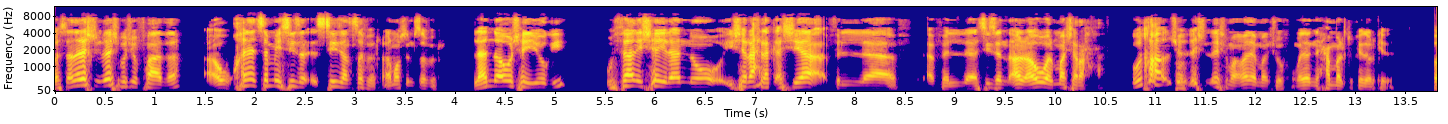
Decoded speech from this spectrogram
بس أنا ليش ليش بشوف هذا؟ أو خلينا نسميه season season صفر الموسم صفر. لأنه أول شيء يوغي وثاني شيء لأنه يشرح لك أشياء في ال في ال season الأول ما شرحها. وخلاص شو- ليش ليش ما, ما نشوفه؟ ما دام حملته كذا وكذا. ف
